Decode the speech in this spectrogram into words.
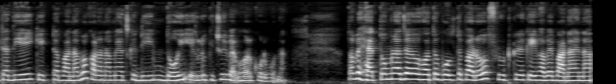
এটা দিয়েই কেকটা বানাবো, কারণ আমি আজকে ডিম, দই এগুলো কিছুই ব্যবহার করব না। তবে হ্যাঁ তোমরা যা হয়তো বলতে পারো ফ্রুট কেক এইভাবে বানায় না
